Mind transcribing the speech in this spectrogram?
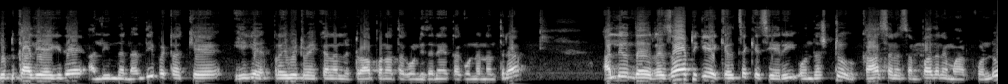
ದುಡ್ಡು ಖಾಲಿಯಾಗಿದೆ ಅಲ್ಲಿಂದ ನಂದಿ ಬೆಟ್ಟಕ್ಕೆ ಹೀಗೆ ಪ್ರೈವೇಟ್ ವೆಹಿಕಲ್ ಅಲ್ಲಿ ಡ್ರಾಪ್ ಅನ್ನ ತಗೊಂಡಿದ್ದಾನೆ, ತಗೊಂಡ ನಂತರ ಅಲ್ಲಿ ಒಂದು ರೆಸಾರ್ಟ್ಗೆ ಕೆಲಸಕ್ಕೆ ಸೇರಿ ಒಂದಷ್ಟು ಕಾಸನ್ನು ಸಂಪಾದನೆ ಮಾಡಿಕೊಂಡು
